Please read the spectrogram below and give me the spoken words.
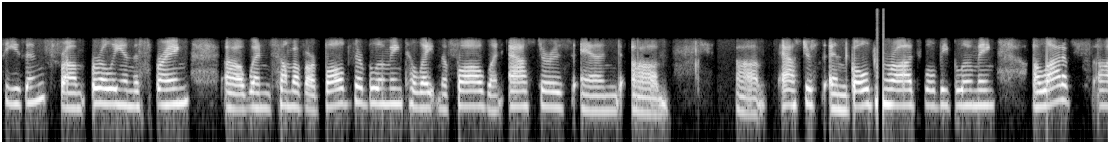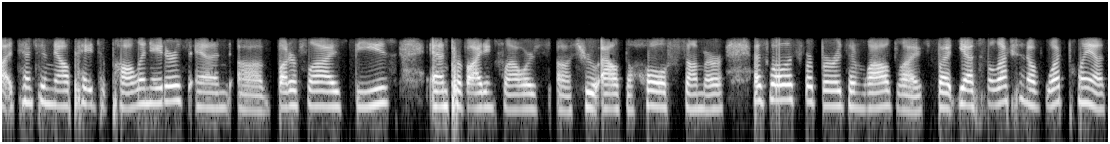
seasons, from early in the spring, uh, when some of our bulbs are blooming, to late in the fall, when asters and um, um, asters and goldenrods will be blooming a lot of uh, attention now paid to pollinators and uh, butterflies, bees, and providing flowers uh, throughout the whole summer, as well as for birds and wildlife. But yes, selection of what plants,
